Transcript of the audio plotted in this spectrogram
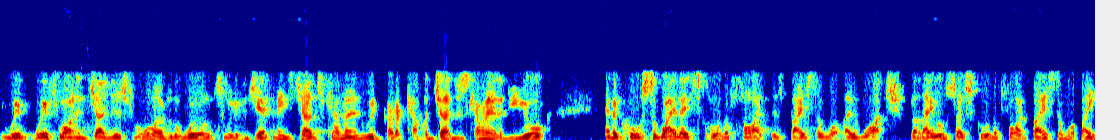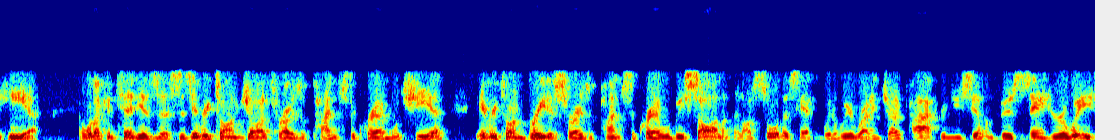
We're, we're flying in judges from all over the world. So we've got a Japanese judge come in. We've got a couple of judges coming out of New York. And of course, the way they score the fight is based on what they watch, but they also score the fight based on what they hear. And what I can tell you is this: is every time Jai throws a punch, the crowd will cheer. Every time Briedis throws a punch, the crowd will be silent. And I saw this happen when we were running Joe Parker in New Zealand versus Andrew Ruiz.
